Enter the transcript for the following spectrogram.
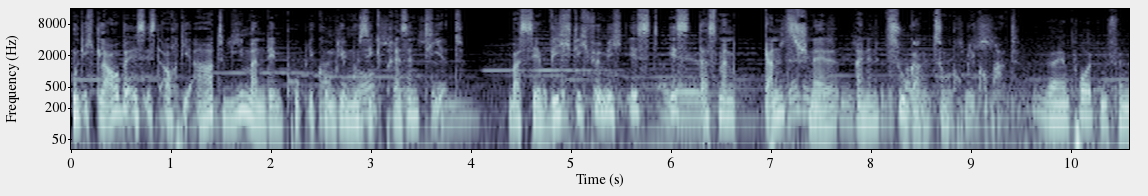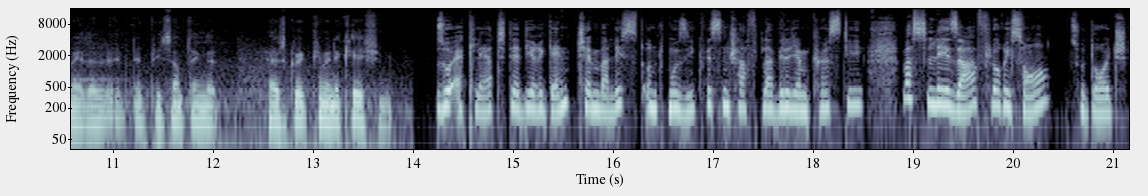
Und ich glaube, es ist auch die Art, wie man dem Publikum die Musik präsentiert. Was sehr wichtig für mich ist, ist, dass man ganz schnell einen Zugang zum Publikum hat. Very important for me that it, it be something that has great communication. So erklärt der Dirigent, Cembalist und Musikwissenschaftler William Christie, was Les Arts Florissants, zu Deutsch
